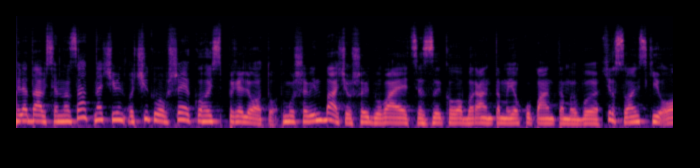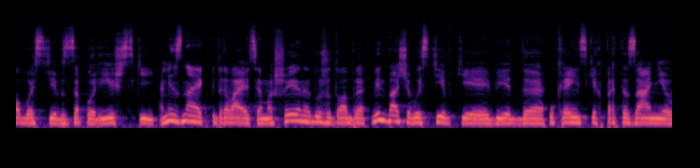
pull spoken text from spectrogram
оглядався назад, наче він очікував ще якогось прильоту, тому що він бачив, що відбувається з колаборантами і окупантами в Херсонській області, в Запоріжській. А він знає, як підриваються машини дуже добре. Він бачив листівки від е, українських партизанів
